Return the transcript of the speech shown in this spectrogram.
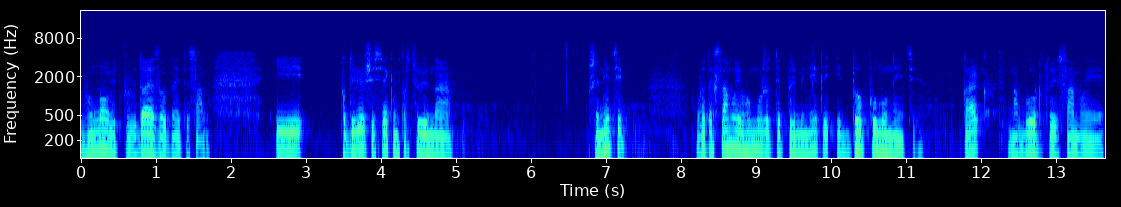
Воно відповідає за одне і те саме. І подивившись, як він працює на пшениці, ви так само його можете примінити і до полуниці. Так, набор тої самої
